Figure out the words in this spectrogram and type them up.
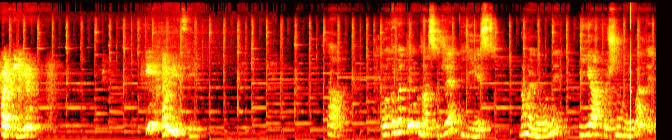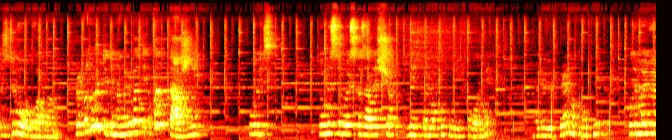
папір і олівці. Так, локомотив у нас вже є намальований. І я почну малювати з другого вагону. Пропоную тобі намалювати вантажний поїзд. То ми з тобою сказали, що він прямокутної форми. Малюю прямокутник. Коли малюю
